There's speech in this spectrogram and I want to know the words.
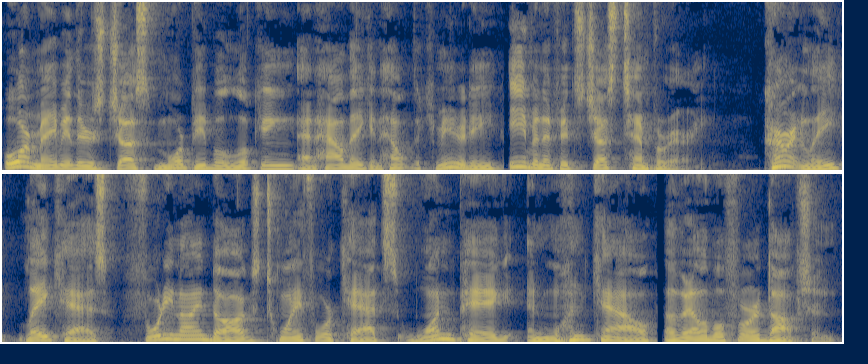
Or maybe there's just more people looking at how they can help the community, even if it's just temporary. Currently, Lake has 49 dogs, 24 cats, 1 pig, and 1 cow available for adoption.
